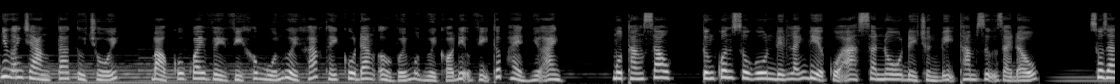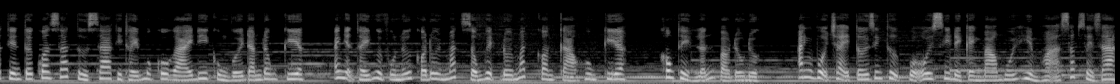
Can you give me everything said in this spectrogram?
Nhưng anh chàng ta từ chối, bảo cô quay về vì không muốn người khác thấy cô đang ở với một người có địa vị thấp hèn như anh. Một tháng sau, tướng quân Sogon đến lãnh địa của Asano để chuẩn bị tham dự giải đấu. Soja tiến tới quan sát từ xa thì thấy một cô gái đi cùng với đám đông kia, anh nhận thấy người phụ nữ có đôi mắt giống hệt đôi mắt con cáo hôm kia, không thể lẫn vào đâu được. Vội chạy tới dinh thự của Oishi để cảnh báo mối hiểm họa sắp xảy ra.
